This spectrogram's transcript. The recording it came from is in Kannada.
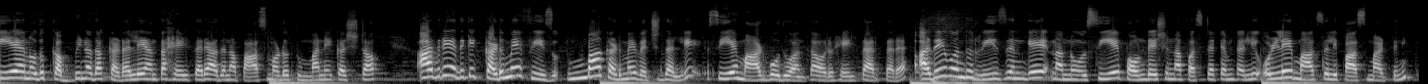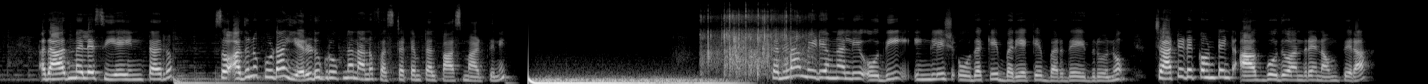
ಸಿ ಎ ಅನ್ನೋದು ಕಬ್ಬಿಣದ ಕಡಲೆ ಅಂತ ಹೇಳ್ತಾರೆ, ಅದನ್ನು ಪಾಸ್ ಮಾಡೋದು ತುಂಬಾ ಕಷ್ಟ. ಆದರೆ ಅದಕ್ಕೆ ಕಡಿಮೆ ಫೀಸು ತುಂಬ ಕಡಿಮೆ ವೆಚ್ಚದಲ್ಲಿ ಸಿ ಎ ಮಾಡ್ಬೋದು ಅಂತ ಅವರು ಹೇಳ್ತಾ ಇರ್ತಾರೆ. ಅದೇ ಒಂದು ರೀಸನ್ಗೆ ನಾನು ಸಿ ಎ ಫೌಂಡೇಶನ್ನ ಫಸ್ಟ್ ಅಟೆಂಪ್ಟಲ್ಲಿ ಒಳ್ಳೆ ಮಾರ್ಕ್ಸಲ್ಲಿ ಪಾಸ್ ಮಾಡ್ತೀನಿ. ಅದಾದಮೇಲೆ ಸಿ ಎ ಇಂಟರ್ ಸೊ ಅದನ್ನು ಕೂಡ ಎರಡು ಗ್ರೂಪ್ನ ನಾನು ಫಸ್ಟ್ ಅಟೆಂಪ್ಟಲ್ಲಿ ಪಾಸ್ ಮಾಡ್ತೀನಿ. ಕನ್ನಡ ಮೀಡಿಯಂನಲ್ಲಿ ಓದಿ ಇಂಗ್ಲೀಷ್ ಓದಕ್ಕೆ, ಬರೆಯೋಕ್ಕೆ ಬರದೇ ಇದ್ರೂ ಚಾರ್ಟೆಡ್ ಅಕೌಂಟೆಂಟ್ ಆಗ್ಬೋದು ಅಂದರೆ ನಂಬ್ತೀರಾ?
